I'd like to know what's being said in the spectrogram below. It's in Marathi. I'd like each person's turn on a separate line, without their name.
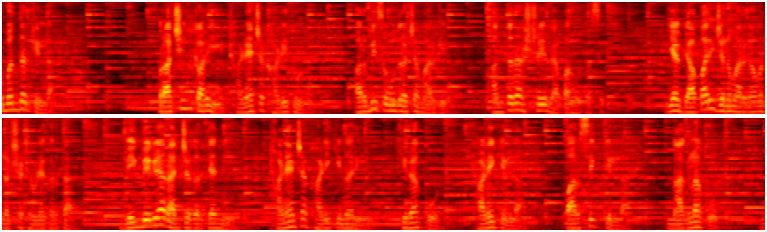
पोरबंदर किल्ला. प्राचीन काळी ठाण्याच्या खाडीतून अरबी समुद्राच्या मार्गे आंतरराष्ट्रीय व्यापार होत असे. या व्यापारी जलमार्गावर लक्ष ठेवण्याकरता वेगवेगळ्या राज्यकर्त्यांनी ठाण्याच्या खाडी किनारी हिराकोट ठाणे किल्ला पारसिक किल्ला नागलाकोट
